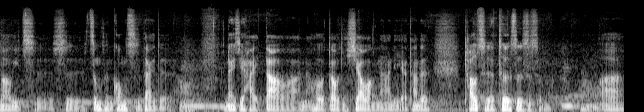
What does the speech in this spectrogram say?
贸易瓷是郑成功时代的哦？那些海盗啊，然后到底销往哪里啊？它的陶瓷的特色是什么？哦啊，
